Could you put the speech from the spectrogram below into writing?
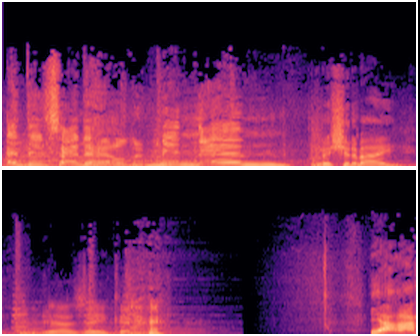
En dit zijn de helden. Min en... Plusje erbij. Ja, zeker. Ja,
